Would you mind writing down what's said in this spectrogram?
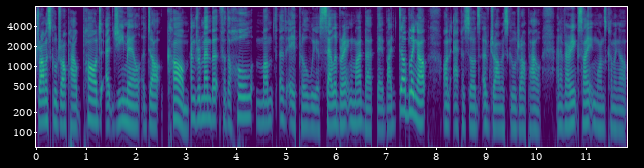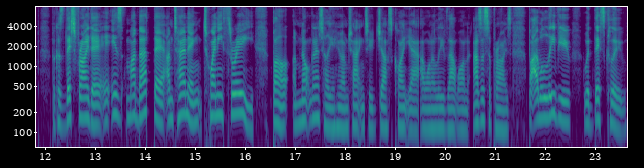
dramaschooldropoutpod at gmail.com. And remember, for the whole month of April, we are celebrating my birthday by doubling up on episodes of Drama School Dropout. And a very exciting one's coming up because this Friday it is my birthday. I'm turning 23, but I'm not going to tell you who I'm chatting to just quite yet. I want to leave that one as a surprise. But I will leave you with this clue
